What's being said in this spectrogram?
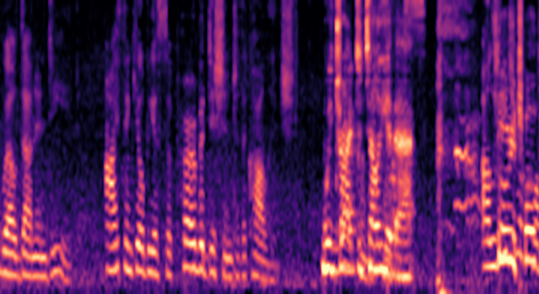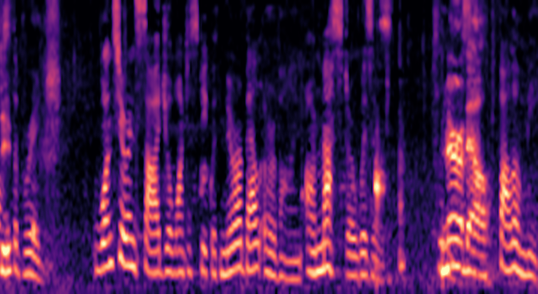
Well done indeed. I think you'll be a superb addition to the college. We tried to Welcome, tell you that. I'll That's what lead we you across you. the bridge. Once you're inside, you'll want to speak with Mirabelle Ervine, our master wizard. Please, Mirabelle. Follow me.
